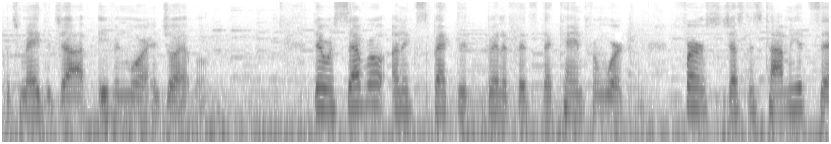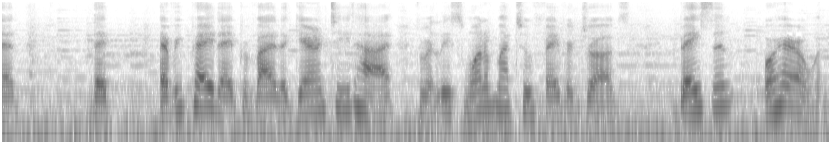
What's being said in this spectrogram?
which made the job even more enjoyable. There were several unexpected benefits that came from working. First, just as Tommy had said, they every payday provided a guaranteed high from at least one of my two favorite drugs, basin or heroin.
